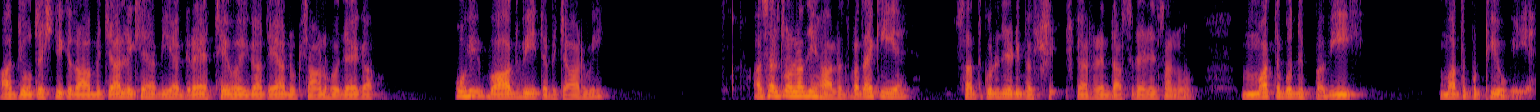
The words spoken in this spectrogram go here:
ਆ ਜੋਤਿਸ਼ ਦੀ ਕਿਤਾਬ ਵਿੱਚ ਆ ਲਿਖਿਆ ਵੀ ਆ ਗ੍ਰਹਿ ਇੱਥੇ ਹੋਏਗਾ ਤੇ ਆ ਨੁਕਸਾਨ ਹੋ ਜਾਏਗਾ। ਉਹੀ ਬਾਦ ਵੀ ਤੇ ਵਿਚਾਰ ਵੀ। ਅਸਲ 'ਚ ਉਹਨਾਂ ਦੀ ਹਾਲਤ ਪਤਾ ਕੀ ਹੈ? ਸਤਿਗੁਰੂ ਜਿਹੜੀ ਬਖਸ਼ਿਸ਼ ਕਰ ਰਹੇ ਦੱਸ ਰਹੇ ਨੇ ਸਾਨੂੰ, ਮਤ ਬੁੱਧ ਭਵੀ, ਮਤ ਪੁੱਠੀ ਹੋ ਗਈ ਹੈ।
